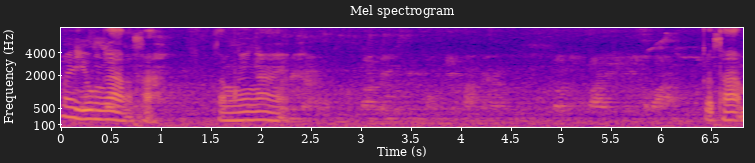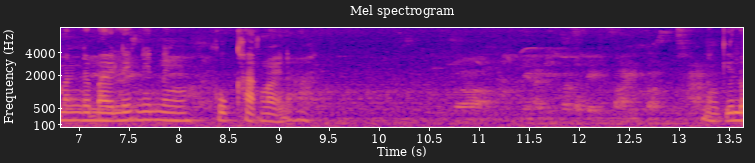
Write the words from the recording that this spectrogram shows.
ไม่ยุ่งยากค่ะ ทำง่าย ๆ ระทะมันจะใบเล็กนิดนึงคลุกขักหน่อยนะคะหนึ่งกิโล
